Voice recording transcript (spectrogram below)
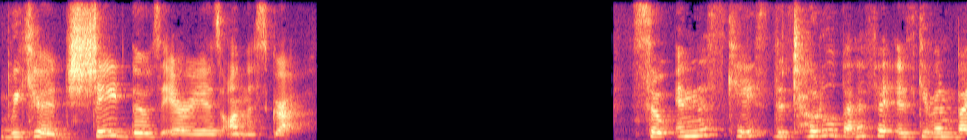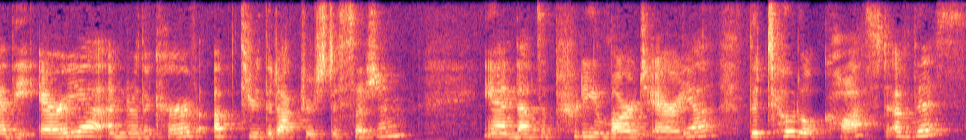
we could shade those areas on this graph. So in this case, the total benefit is given by the area under the curve up through the doctor's decision, and that's a pretty large area. The total cost of this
